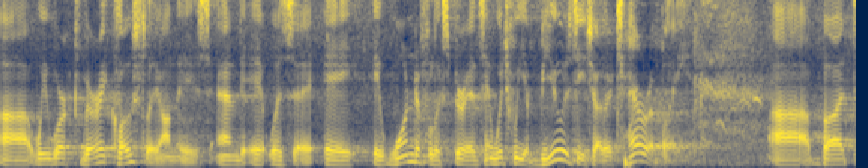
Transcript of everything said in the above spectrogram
Uh, we worked very closely on these, and it was a, a, a wonderful experience in which we abused each other terribly, uh, but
